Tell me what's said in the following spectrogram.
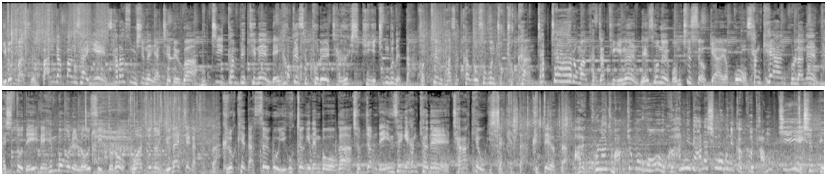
이런 맛은 빵과 빵 사이에 살아 숨쉬는 야채들과 묵직한 패티는 내 혀끝 세포를 자극시키기 충분했다. 겉은 바삭하고 속은 촉촉한 짭짜로만 감자튀김은 내 손을 멈출 수 없게 하였고 상쾌한 콜라는 다시 또 내 입에 햄버거를 넣을 수 있도록 도와주는 윤활제 같았다. 그렇게 낯설고 이국적인 햄버거가 점점 내 인생의 한 켠을 장악해 오기 시작했다. 그때였다. 아, 콜라 좀 아껴 먹어. 그 한 입에 하나씩 먹으니까 그거 다 먹지. 스티피.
